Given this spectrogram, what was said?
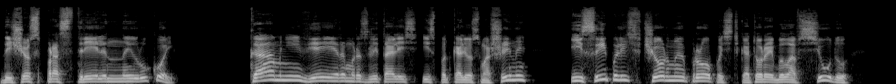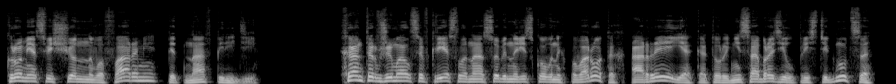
да еще с простреленной рукой. Камни веером разлетались из-под колес машины, и сыпались в черную пропасть, которая была всюду, кроме освещенного фарами пятна впереди. Хантер вжимался в кресло на особенно рискованных поворотах, а Рея, который не сообразил пристегнуться,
